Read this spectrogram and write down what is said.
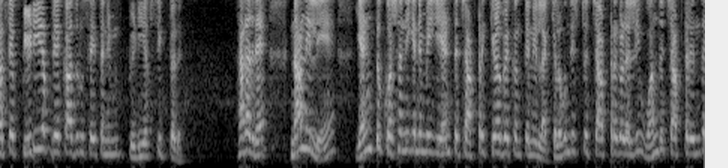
ಮತ್ತೆ ಪಿ ಡಿ ಎಫ್ ಬೇಕಾದರೂ ಸಹಿತ ನಿಮ್ಗೆ ಪಿ ಡಿ ಎಫ್ ಸಿಗ್ತದೆ. ಹಾಗಾದ್ರೆ ನಾನಿಲ್ಲಿ ಎಂಟು ಕ್ವಶನ್ಗೆ ನಿಮಗೆ ಎಂಟು ಚಾಪ್ಟರ್ ಕೇಳಬೇಕಂತೇನಿಲ್ಲ. ಕೆಲವೊಂದಿಷ್ಟು ಚಾಪ್ಟರ್ಗಳಲ್ಲಿ ಒಂದು ಚಾಪ್ಟರ್ ಇಂದ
